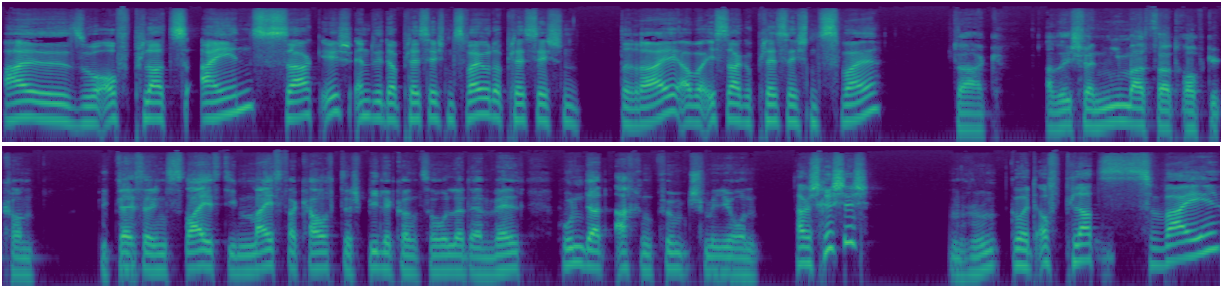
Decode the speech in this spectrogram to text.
Also auf Platz 1 sag ich entweder PlayStation 2 oder PlayStation 3, aber ich sage PlayStation 2. Stark. Also ich wäre niemals da drauf gekommen. Die PlayStation 2 ist die meistverkaufte Spielekonsole der Welt. 158 Millionen. Habe ich richtig? Mhm. Gut, auf Platz 2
